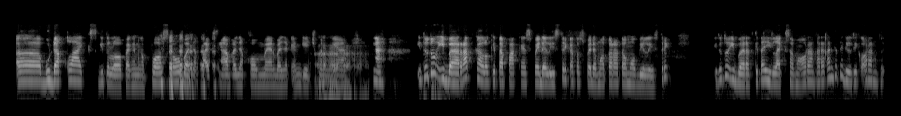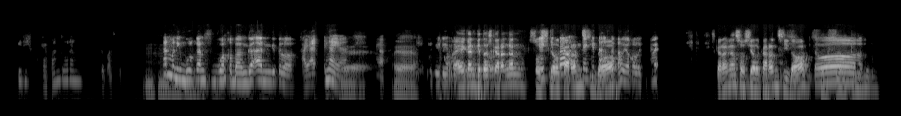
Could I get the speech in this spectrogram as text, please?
eh, budak likes gitu loh, pengen ngepost, oh banyak likes-nya, banyak komen, banyak engagement-nya. Itu tuh ibarat kalau kita pakai sepeda listrik atau sepeda motor atau mobil listrik, itu tuh ibarat kita di like sama orang karena kan kita dilirik orang tuh, ini pakai apaan tuh orang? Itu pasti. Mhm. Kan menimbulkan sebuah kebanggaan gitu loh, kayaknya ya. Iya, iya. Itu dilirik. Makanya kan kita sekarang kan kayak social kita, currency kayak kita doh. tahu ya kalau cewek Sekarang kan social currency doh. betul. Social currency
